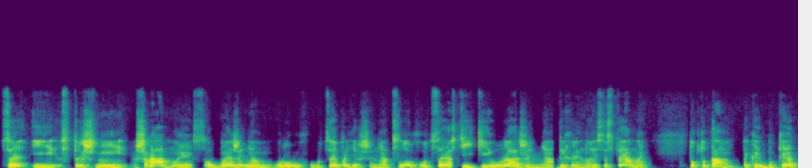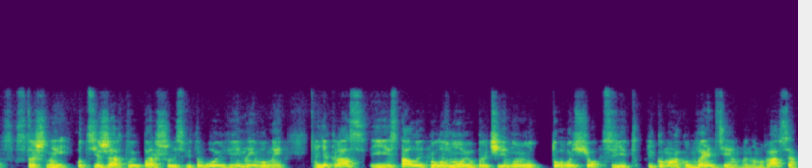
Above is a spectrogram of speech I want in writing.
це і страшні шрами з обмеженням руху, це погіршення слуху, це стійкі ураження дихальної системи. Тобто там такий букет страшний. Оці жертви Першої світової війни вони якраз і стали головною причиною того, що світ кількома конвенціями намагався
